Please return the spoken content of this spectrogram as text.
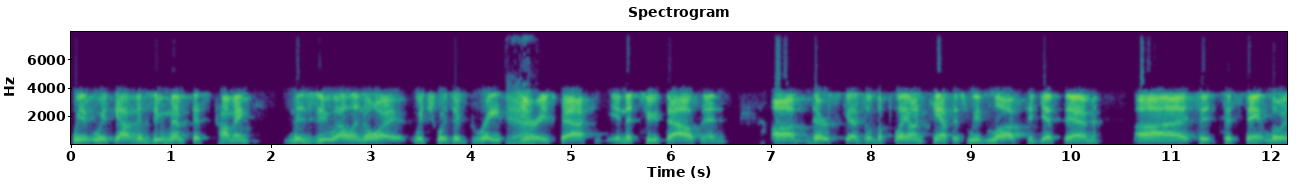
we've, we've got Mizzou Memphis coming, Mizzou Illinois, which was a great yeah. series back in the 2000s. Um, they're scheduled to play on campus. We'd love to get them uh, to, to St. Louis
